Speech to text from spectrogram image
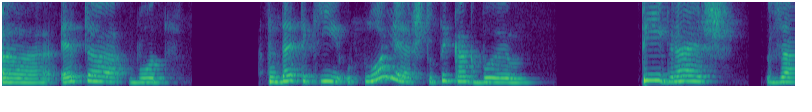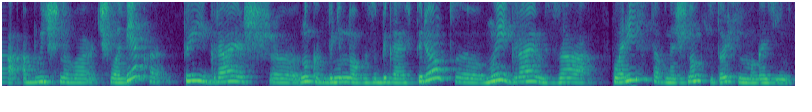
А, Это вот создать такие условия, что ты как бы ты играешь за обычного человека, ты играешь, э, ну как бы немного забегая вперед, э, мы играем за флориста в ночном цветочном магазине.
